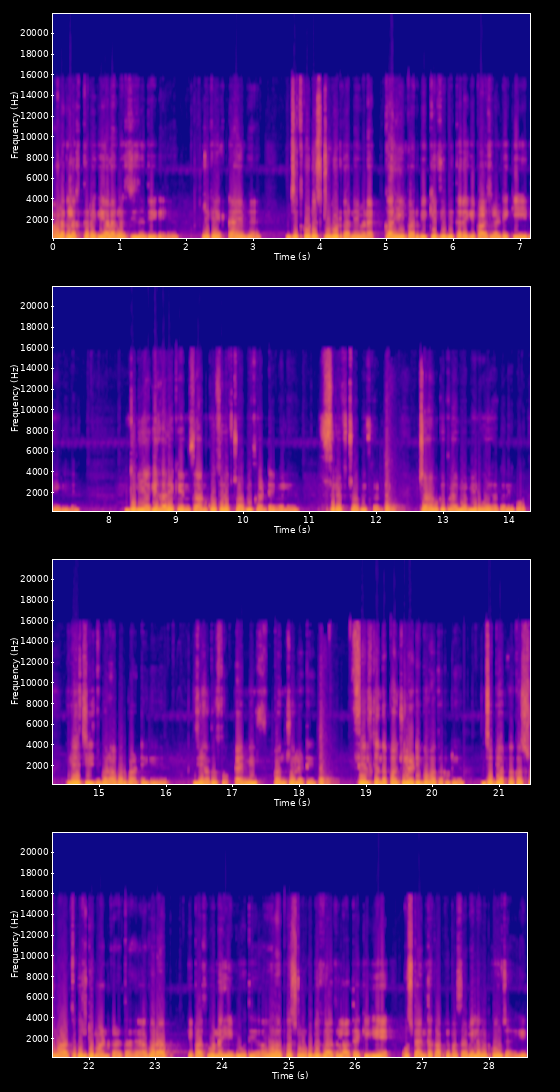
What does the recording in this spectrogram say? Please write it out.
अलग अलग तरह की अलग अलग चीज़ें दी गई हैं। लेकिन एक टाइम है, जिसको डिस्ट्रीब्यूट करने में ना कहीं पर भी किसी भी तरह की पार्शलिटी की ही नहीं गई है। दुनिया के हर एक इंसान को सिर्फ़ 24 घंटे मिले सिर्फ़ 24 घंटे। चाहे वो कितना भी अमीर हो या गरीब हो, ये चीज़ बराबर बांटी गई है। जी हाँ दोस्तों टाइम मीन्स पंचुअलिटी सेल्स के अंदर पंचुअलिटी बहुत ज़रूरी है। जब भी आपका कस्टमर आपसे कुछ डिमांड करता है, अगर आपके पास वो नहीं भी होती है। अगर आप कस्टमर को विश्वास दिलाते हैं कि ये उस टाइम तक आपके पास अवेलेबल हो जाएगी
